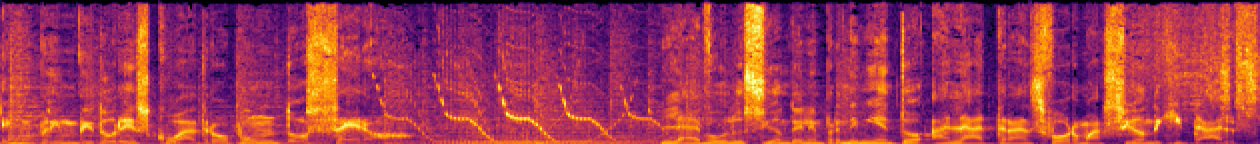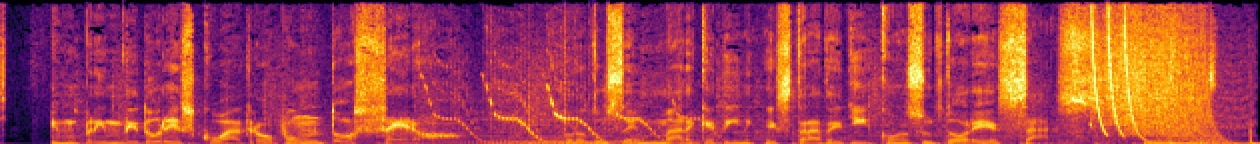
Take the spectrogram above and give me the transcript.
Emprendedores 4.0 La evolución del emprendimiento a la transformación digital. Emprendedores 4.0. Produce Marketing Strategy Consultores SaaS.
